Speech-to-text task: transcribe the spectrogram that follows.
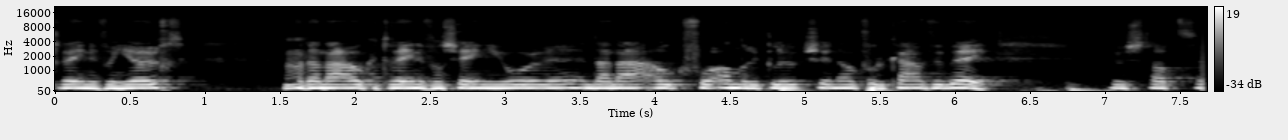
trainen van jeugd. Hm. Maar daarna ook het trainen van senioren. En daarna ook voor andere clubs en ook voor de KNVB. Dus dat,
